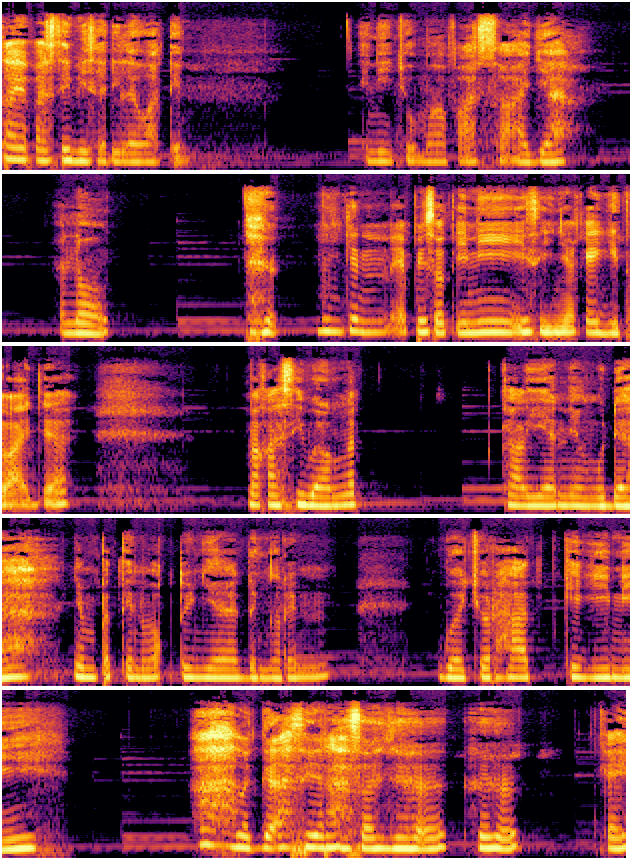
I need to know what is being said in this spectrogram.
tapi pasti bisa dilewatin. Ini cuma fase aja. Know. Mungkin episode ini isinya kayak gitu aja. Makasih banget kalian yang udah nyempetin waktunya dengerin gue curhat kayak gini. Ah, lega sih rasanya. Oke, okay.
